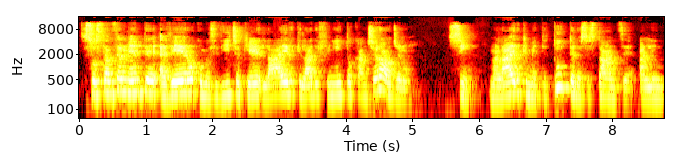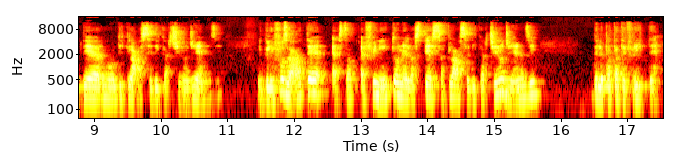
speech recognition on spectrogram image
Sostanzialmente è vero, come si dice, che l'AIRC l'ha definito cancerogeno. Sì, ma l'AIRC mette tutte le sostanze all'interno di classi di carcinogenesi il glifosate è, sta- è finito nella stessa classe di carcinogenesi delle patate fritte.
